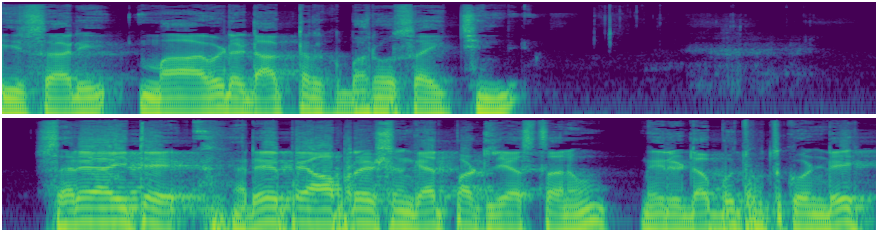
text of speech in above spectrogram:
ఈసారి మా ఆవిడ డాక్టర్కు భరోసా ఇచ్చింది. సరే అయితే రేపే ఆపరేషన్కి ఏర్పాట్లు చేస్తాను. మీరు డబ్బు చూసుకోండి.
